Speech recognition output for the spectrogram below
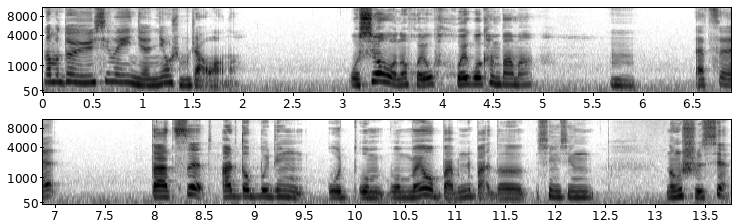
那么对于新的一年，你有什么展望呢？我希望我能回回国看爸妈。嗯，That's it。That's it，而都不一定，我我我没有百分之百的信心能实现，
